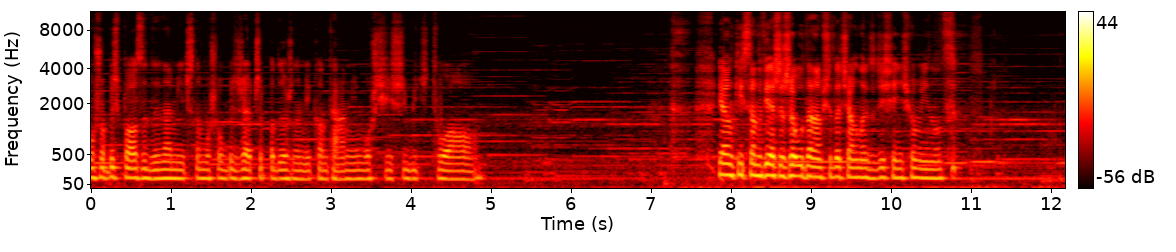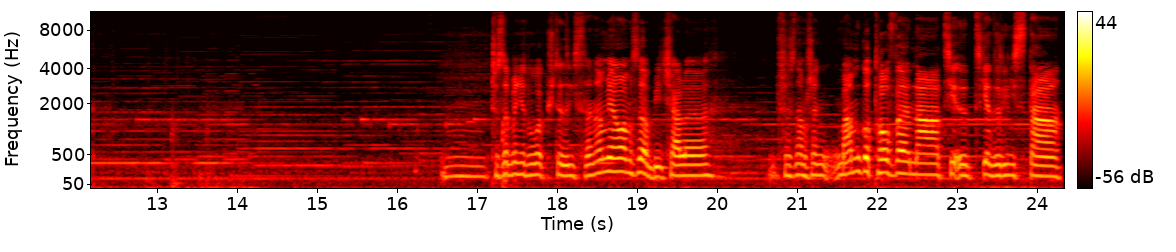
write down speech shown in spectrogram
muszą być pozy dynamiczne, muszą być rzeczy pod różnymi kątami, musisz bić tło. Janki-san wierzy, że uda nam się dociągnąć do 10 minut. Czy sobie niedługo jakąś tę listę? No miałam zrobić, ale przyznam, że mam gotowe na tie- tier lista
